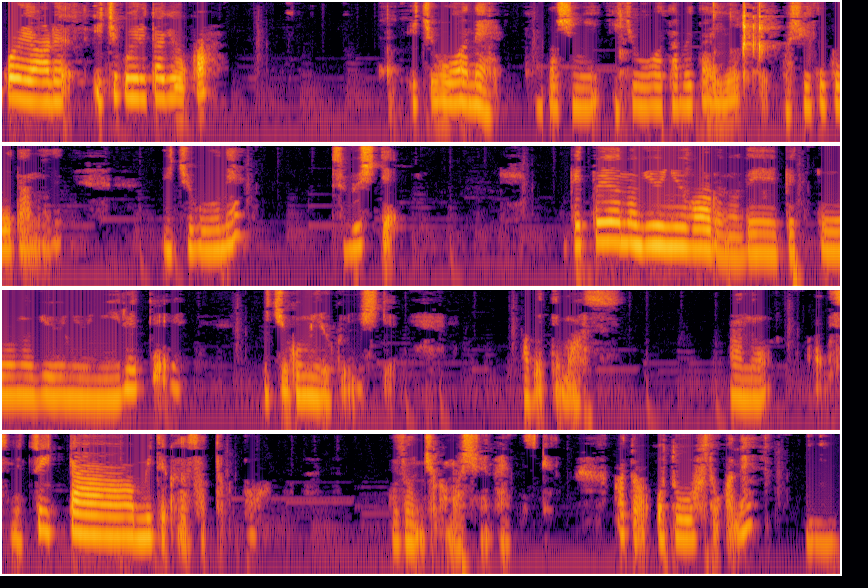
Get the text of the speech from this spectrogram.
これあれ、いちご入れてあげようか？いちごはね、私にいちごが食べたいよって教えてくれたので、いちごをね、潰して、ペット用の牛乳があるので、ペット用の牛乳に入れて、いちごミルクにしてあげてます。あの、ですね、ツイッター見てくださった方はご存知かもしれないんですけど。あとはお豆腐とかね。うん。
